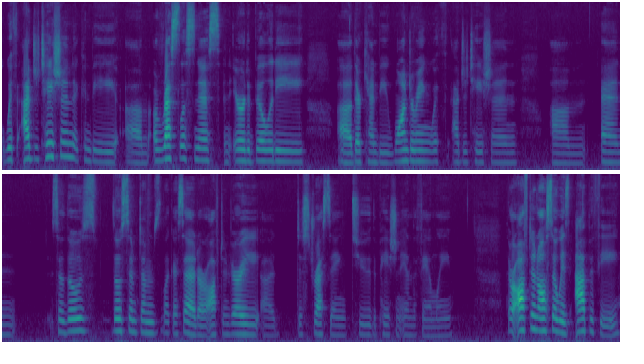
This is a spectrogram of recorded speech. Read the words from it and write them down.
With agitation, it can be um, a restlessness, an irritability. Uh, there can be wandering with agitation. Um, and so those, those symptoms, like I said, are often very uh, distressing to the patient and the family. There often also is apathy,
